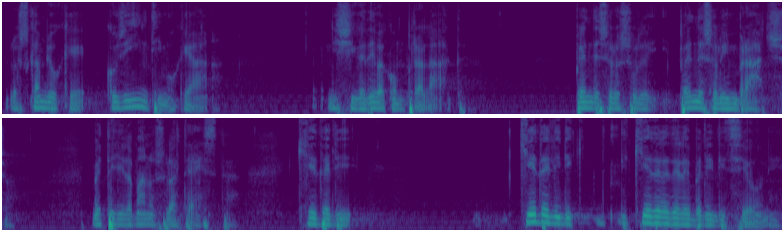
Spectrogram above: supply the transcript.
lo scambio che, così intimo che ha Nishingadeva con Prahlad. Prendeselo, sulle, prendeselo in braccio, mettegli la mano sulla testa, chiedergli, chiedergli di, di, chiedere delle benedizioni.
